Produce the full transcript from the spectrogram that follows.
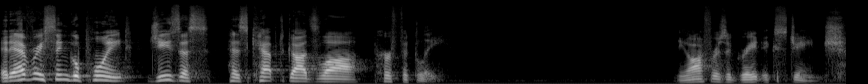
At every single point, Jesus has kept God's law perfectly. And he offers a great exchange.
